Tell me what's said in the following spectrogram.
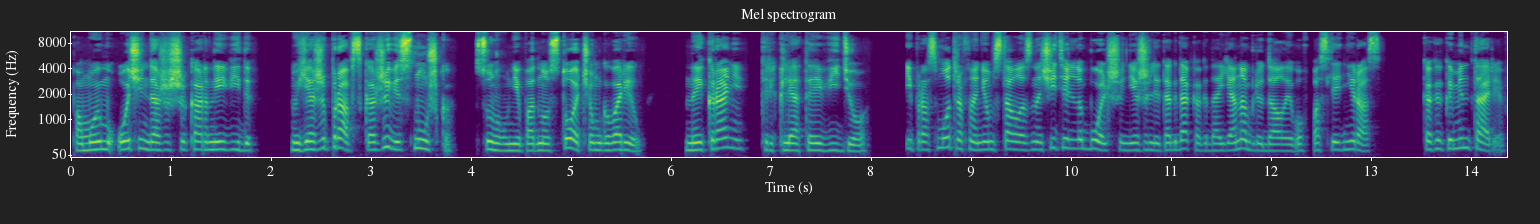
«По-моему, очень даже шикарные виды. Но я же прав, скажи, Веснушка!» – сунул мне под нос то, о чем говорил. На экране треклятое видео и просмотров на нем стало значительно больше, нежели тогда, когда я наблюдала его в последний раз, как и комментариев.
